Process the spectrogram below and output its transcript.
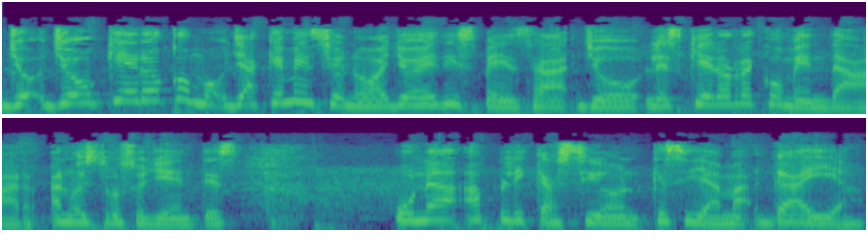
yo, yo quiero, como ya que mencionó a Joe Dispensa, yo les quiero recomendar a nuestros oyentes una aplicación que se llama Gaia.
